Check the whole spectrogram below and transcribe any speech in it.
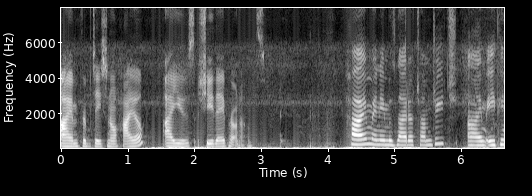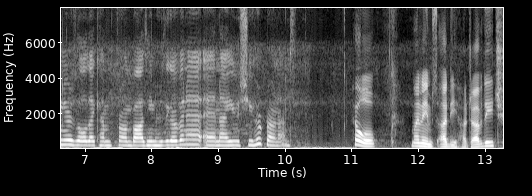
I am from Dayton, Ohio. I use she, they pronouns. Hi, my name is Naira Chamjic. I'm 18 years old. I come from Bosnia and Herzegovina and I use she, her pronouns. Hello, my name is Adi Hadžavdic.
